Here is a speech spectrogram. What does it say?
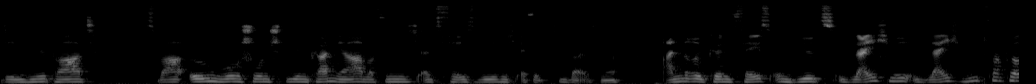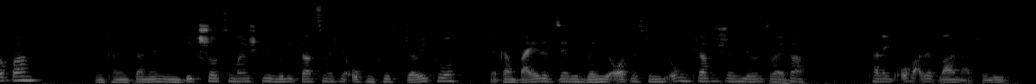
den Heal-Part zwar irgendwo schon spielen kann, ja, aber für mich als Face wesentlich effektiver ist. Ne? Andere können Face und Heels gleich, gleich gut verkörpern. Wen kann ich da nennen? Ein Big Show zum Beispiel, würde ich da zum Beispiel auch ein Chris Jericho, der kann beides sehr gut. Randy Orton ist für mich auch ein klassischer Heel und so weiter. Kann ich auch alles mal natürlich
